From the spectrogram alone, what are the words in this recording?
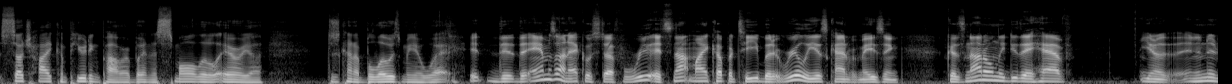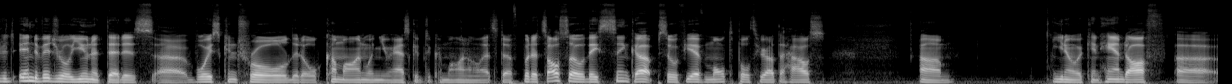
such high computing power but in a small little area just kind of blows me away It the the Amazon Echo stuff. Re- it's not my cup of tea, but it really is kind of amazing because not only do they have you know an indiv- individual unit that is uh, voice controlled, it'll come on when you ask it to come on, all that stuff. But it's also they sync up. So if you have multiple throughout the house, um, you know it can hand off uh,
